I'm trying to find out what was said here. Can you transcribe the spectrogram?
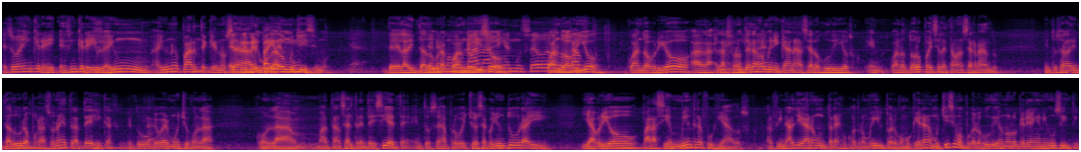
Eso es, increíble es increíble. Hay un hay una parte que no se ha divulgado muchísimo de la dictadura cuando hizo cuando abrió cuando abrió a las fronteras dominicanas hacia los judíos en, cuando todos los países le estaban cerrando entonces la dictadura, por razones estratégicas, que tuvo que ver mucho con la, con la matanza del 37, entonces aprovechó esa coyuntura y, abrió para 100.000 refugiados. Al final llegaron 3 o 4.000, pero como quiera era muchísimo porque los judíos no lo querían en ningún sitio.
